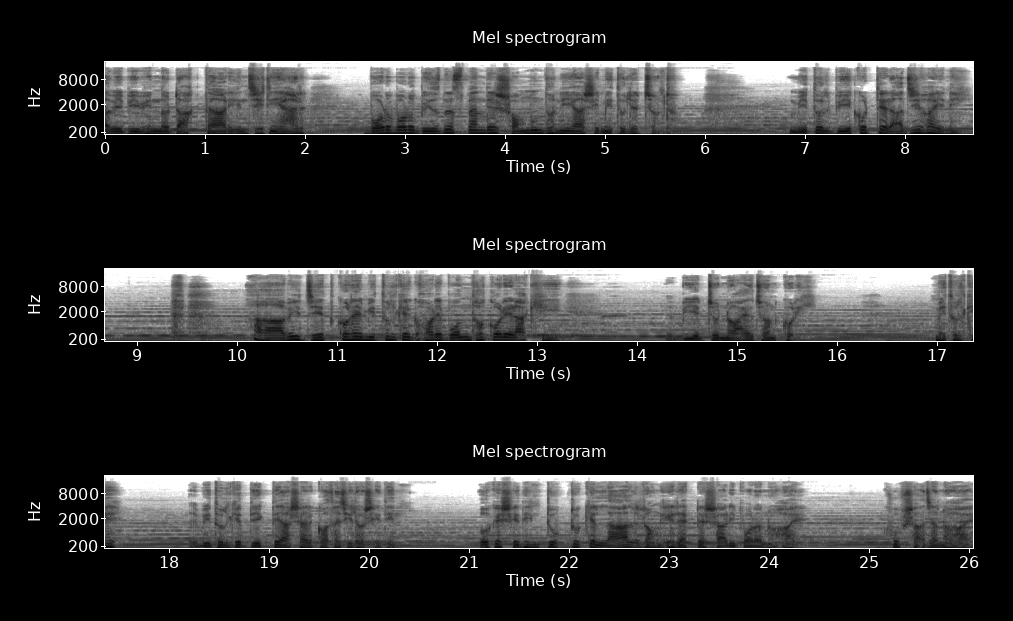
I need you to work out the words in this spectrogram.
আমি বিভিন্ন ডাক্তার, ইঞ্জিনিয়ার, বড় বড় বিজনেসম্যানদের সম্বন্ধ নিয়ে আসি মিতুলের জন্য। মিতুল বিয়ে করতে রাজি হয়নি। আমি জেদ করে মিতুলকে ঘরে বন্ধ করে রাখি। বিয়ের জন্য আয়োজন করি। মিতুলকে মিতুলকে দেখতে আসার কথা ছিল সেদিন। ওকে সেদিন টুকটুকে লাল রঙের একটা শাড়ি পরানো হয়। খুব সাজানো হয়।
